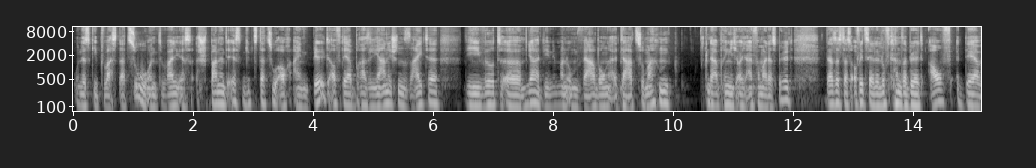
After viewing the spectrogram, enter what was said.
und es gibt was dazu. Und weil es spannend ist, gibt es dazu auch ein Bild auf der brasilianischen Seite. Die wird, äh, ja, die nimmt man, um Werbung äh, da zu machen. Da bringe ich euch einfach mal das Bild. Das ist das offizielle Lufthansa-Bild auf der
